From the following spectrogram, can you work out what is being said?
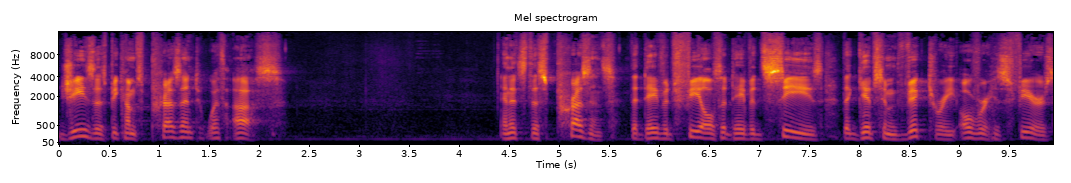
Jesus becomes present with us. And it's this presence that David feels, that David sees, that gives him victory over his fears,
